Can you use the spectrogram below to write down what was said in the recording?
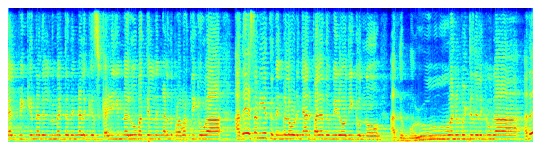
കൽപ്പിക്കുന്നതിൽ നിന്നിട്ട് നിങ്ങൾക്ക് കഴിയുന്ന രൂപത്തിൽ നിങ്ങളത് പ്രവർത്തിക്കുക. അതേ സമയത്ത് നിങ്ങളോട് ഞാൻ പലതും വിരോധിക്കുന്നു. അത് മുഴുവനും വിട്ടു നിൽക്കുക. അത്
